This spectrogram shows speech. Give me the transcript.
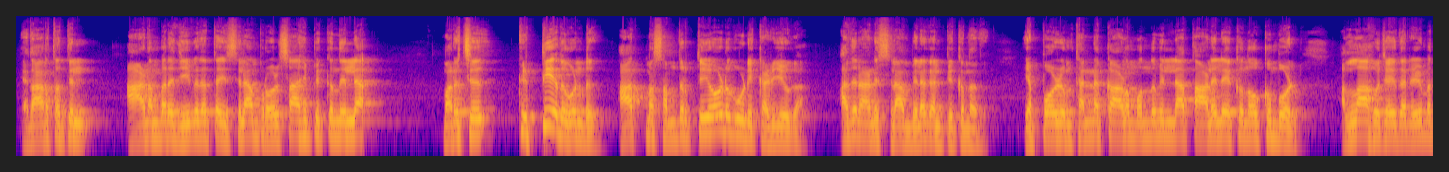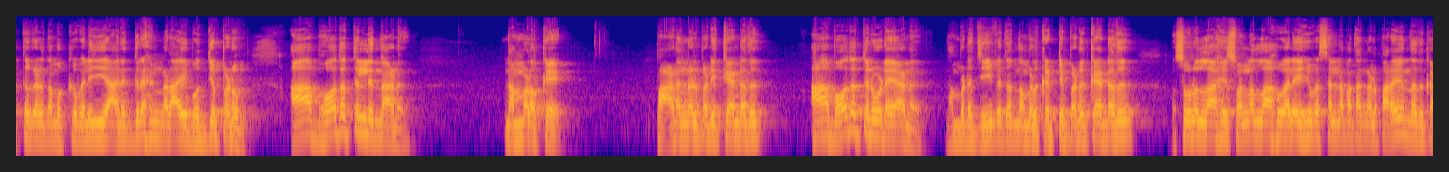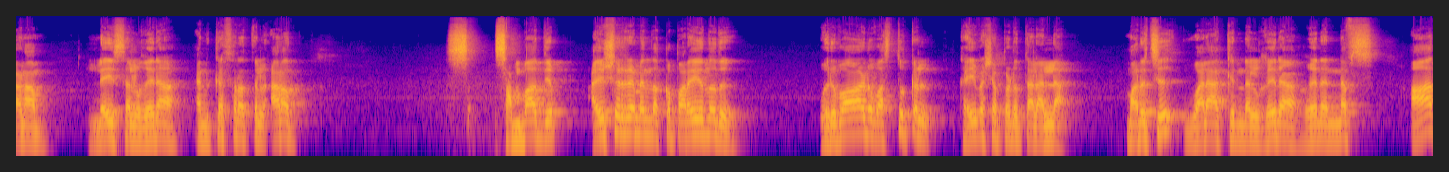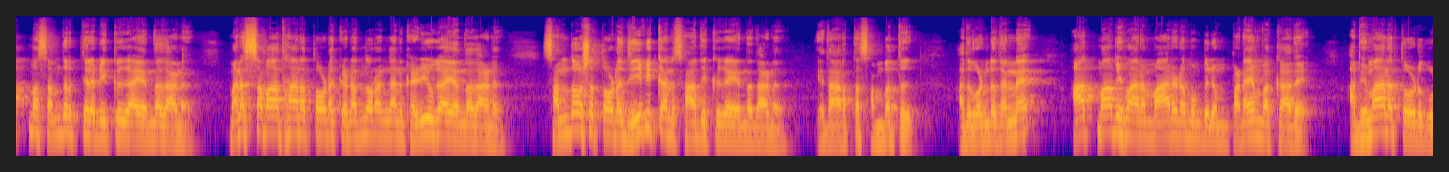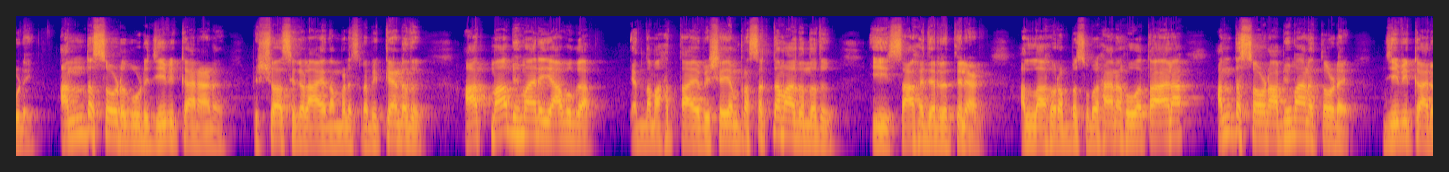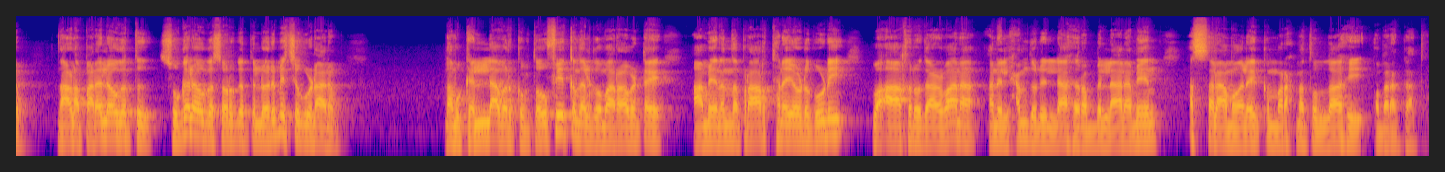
യഥാർത്ഥത്തിൽ ആഡംബര ജീവിതത്തെ ഇസ്ലാം പ്രോത്സാഹിപ്പിക്കുന്നില്ല. മറിച്ച് കിട്ടിയതുകൊണ്ട് ആത്മസംതൃപ്തിയോടുകൂടി കഴിയുക അതിനാണ് ഇസ്ലാം വില കൽപ്പിക്കുന്നത്. എപ്പോഴും തന്നെക്കാളും ഒന്നുമില്ലാത്ത ആളിലേക്ക് നോക്കുമ്പോൾ അള്ളാഹു ചെയ്ത നിയമത്തുകൾ നമുക്ക് വലിയ അനുഗ്രഹങ്ങളായി ബോധ്യപ്പെടും. ആ ബോധത്തിൽ നിന്നാണ് നമ്മളൊക്കെ പാഠങ്ങൾ പഠിക്കേണ്ടത് ആ ബോധത്തിലൂടെയാണ് നമ്മുടെ ജീവിതം നമ്മൾ കെട്ടിപ്പടുക്കേണ്ടത്. റസൂലുള്ളാഹി സ്വല്ലല്ലാഹു അലൈഹി വസല്ലമ തങ്ങൾ പറയുന്നത് കാണാം. ലൈസൽ ഗിന അൻ കസറത്തുൽ അറബ് സമ്പാദ്യം ഐശ്വര്യം എന്നൊക്കെ പറയുന്നത് ഒരുപാട് വസ്തുക്കൾ കൈവശപ്പെടുത്തലല്ല. മറിച്ച് വലാക്കിന്നൽ ഗിന ഗിന നഫ്സ് ആത്മസംതൃപ്തി ലഭിക്കുക എന്നതാണ്. മനസ്സമാധാനത്തോടെ കിടന്നുറങ്ങാൻ കഴിയുക എന്നതാണ്. സന്തോഷത്തോടെ ജീവിക്കാൻ സാധിക്കുക എന്നതാണ് യഥാർത്ഥ സമ്പത്ത്. അതുകൊണ്ട് തന്നെ ആത്മാഭിമാനം ആരുടെ മുമ്പിലും പണയം വെക്കാതെ അഭിമാനത്തോടുകൂടി അന്തസ്സോടുകൂടി ജീവിക്കാനാണ് വിശ്വാസികളായ നമ്മൾ ശ്രമിക്കേണ്ടത്. ആത്മാഭിമാനിയാവുക എന്ന മഹത്തായ വിഷയം പ്രസക്തമാകുന്നത് ഈ സാഹചര്യത്തിലാണ്. അള്ളാഹു റബ്ബ് സുബാനഹുവത്താല അന്തസ്സോടെ അഭിമാനത്തോടെ ജീവിക്കാനും നാളെ പരലോകത്ത് സുഖലോക സ്വർഗത്തിൽ ഒരുമിച്ച് കൂടാനും നമുക്കെല്ലാവർക്കും തൗഫീഖ് നൽകുമാറാവട്ടെ. ആമീൻ എന്ന പ്രാർത്ഥനയോടുകൂടി. വ ആഹ്റുദാഴ്വാന അനിൽഹമുല്ലാഹി റബ്ബുല്ലാലമീൻ അസ്സലാമലൈക്കും റബ്ബിൽ ആലമീൻ.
